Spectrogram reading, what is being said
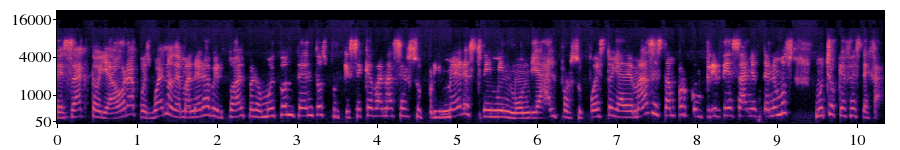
Exacto, y ahora pues bueno, de manera virtual, pero muy contentos porque sé que van a hacer su primer streaming mundial, por supuesto, y además están por cumplir 10 años. Tenemos mucho que festejar.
